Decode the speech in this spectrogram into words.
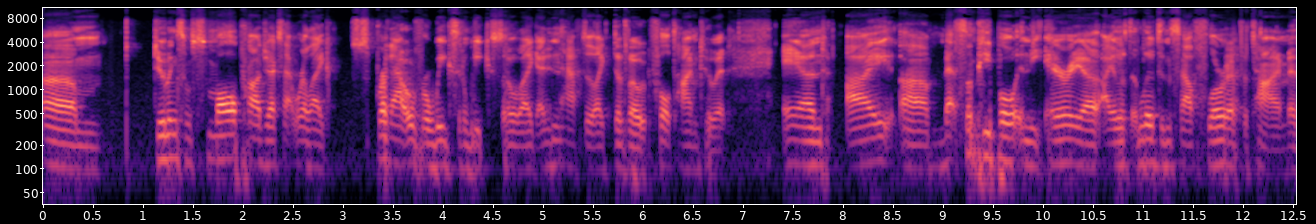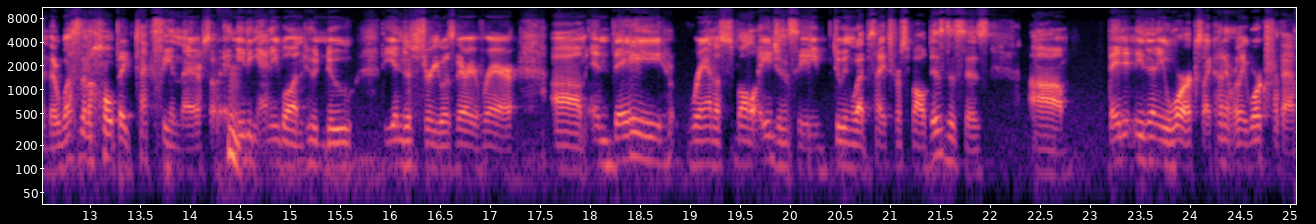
um, doing some small projects that were like spread out over weeks and weeks so like i didn't have to like devote full time to it. And i uh, met some people in the area. I lived, lived in south florida at the time and there wasn't a whole big tech scene there so hmm. meeting anyone who knew the industry was very rare. Um, and they ran a small agency doing websites for small businesses um, they didn't need any work, so I couldn't really work for them.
